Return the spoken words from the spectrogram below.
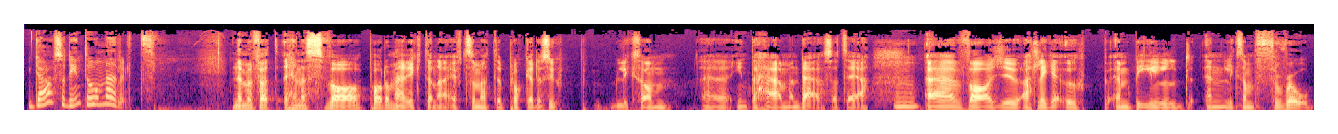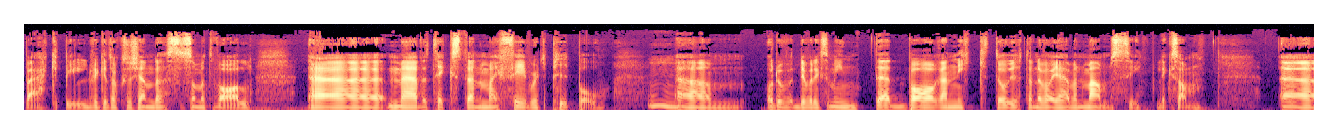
ja, så det är inte omöjligt. Nej men för att hennes svar på de här ryktena eftersom att det plockades upp liksom eh, inte här men där så att säga eh, var ju att lägga upp en bild, en liksom throwback bild vilket också kändes som ett val eh, med texten My favorite people. Ehm, och då, det var liksom inte bara Nick då utan det var ju även Mamsi liksom. Eh,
